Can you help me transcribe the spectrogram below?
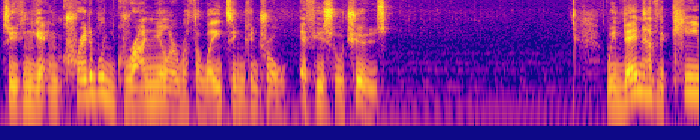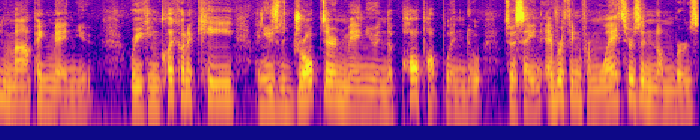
so you can get incredibly granular with the lighting control if you so choose. We then have the key mapping menu, where you can click on a key and use the drop-down menu in the pop-up window to assign everything from letters and numbers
